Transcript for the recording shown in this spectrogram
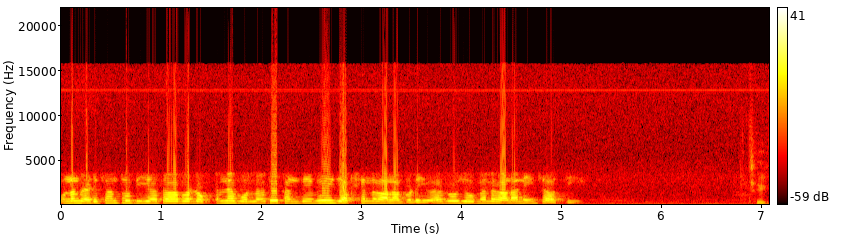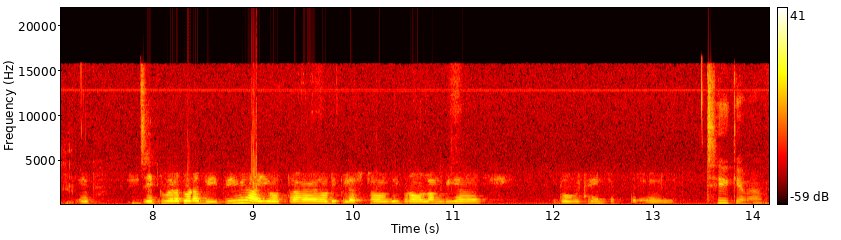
उन्होंने मेडिसिन तो दिया था पर डॉक्टर ने बोला कि कंधे में इंजेक्शन लगाना पड़ेगा तो जो मैं लगाना नहीं चाहती। ठीक है। एक एक मेरा थोड़ा बीपी भी हाई होता है थोड़ी कोलेस्ट्रॉल की प्रॉब्लम भी है। दो तीन चक्कर है। ठीक है मैम।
